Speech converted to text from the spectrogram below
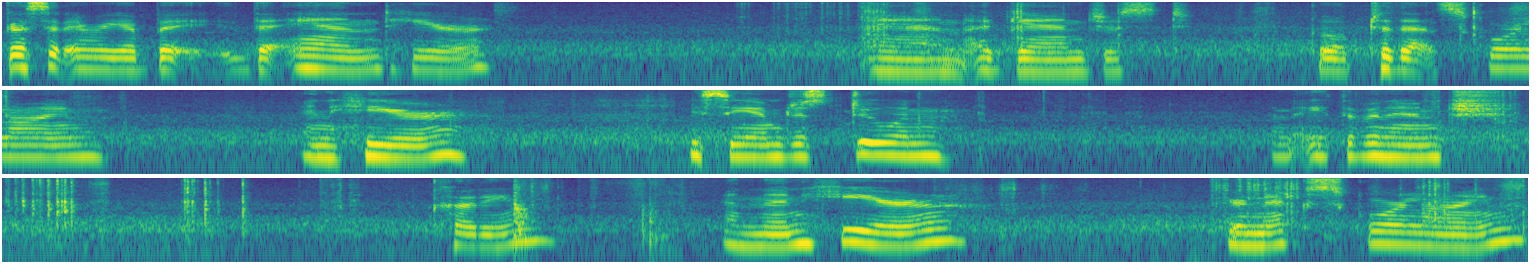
gusset area but the end here. And again just go up to that score line. And here you see I'm just doing an eighth of an inch cutting. And then here your next score line.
